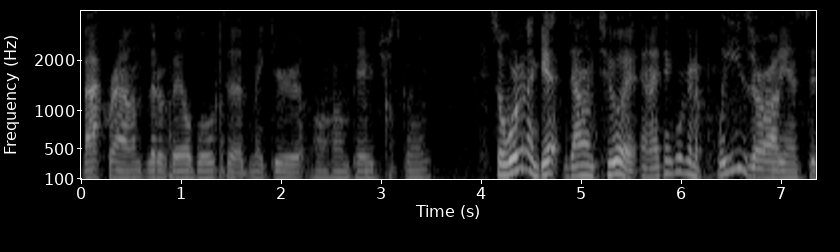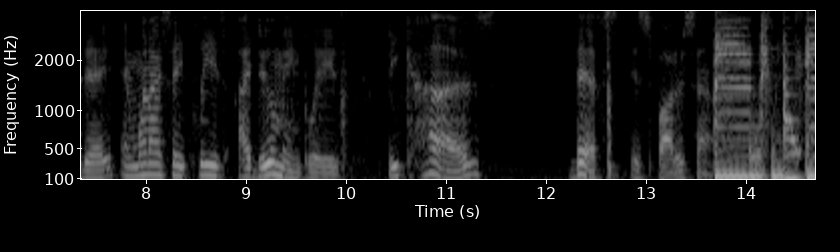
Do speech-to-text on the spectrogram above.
backgrounds that are available to make your homepage screen. So we're gonna get down to it, and I think we're gonna please our audience today. And when I say please, I do mean please, because this is Spotter's Sound.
